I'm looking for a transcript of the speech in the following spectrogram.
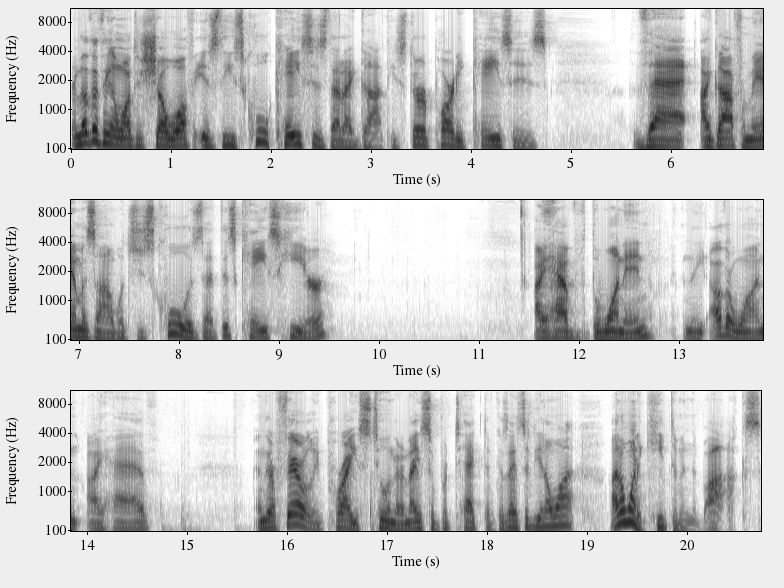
another thing I want to show off is these cool cases that I got, these third party cases that I got from Amazon, which is cool, is that this case here, I have the one in, and the other one I have, and they're fairly priced too, and they're nice and protective. Because I said, you know what? I don't want to keep them in the box.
